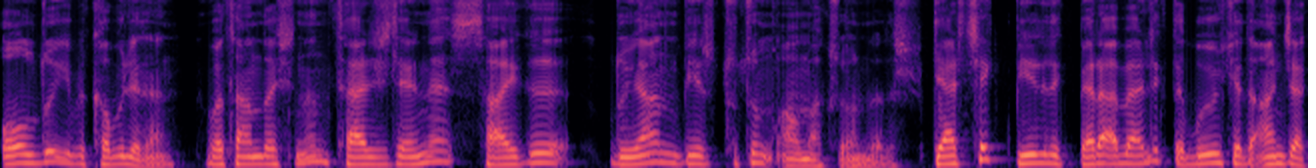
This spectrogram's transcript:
olduğu gibi kabul eden, vatandaşının tercihlerine saygı duyan bir tutum almak zorundadır. Gerçek birlik, beraberlik de bu ülkede ancak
